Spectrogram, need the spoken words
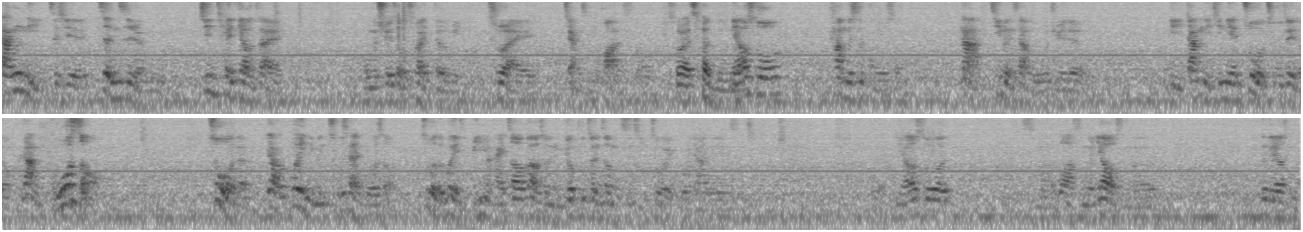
当你这些政治人物今天要在我们选手出来得名、出来讲什么话的时候，出来蹭的。你要说他们是国手，那基本上我觉得，你当你今天做出这种让国手做的要为你们出赛国手做的位置比你们还糟糕的时候，你就不尊重自己作为国家这件事情。你要说什么哇什么要什么那个叫什么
